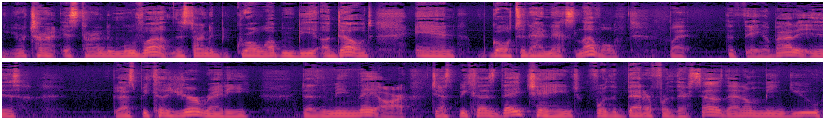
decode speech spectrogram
you're trying it's time to move up it's time to grow up and be adult and go to that next level but the thing about it is just because you're ready doesn't mean they are just because they change for the better for themselves that don't mean you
